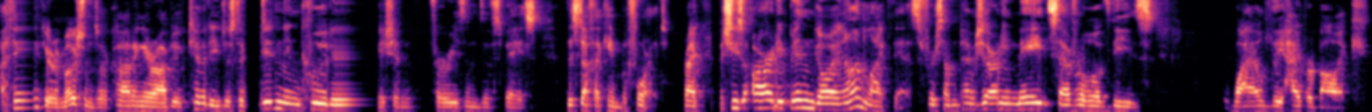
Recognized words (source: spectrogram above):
I think your emotions are clouding your objectivity. Just it didn't include information for reasons of space. The stuff that came before it, right? But she's already been going on like this for some time. She's already made several of these wildly hyperbolic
